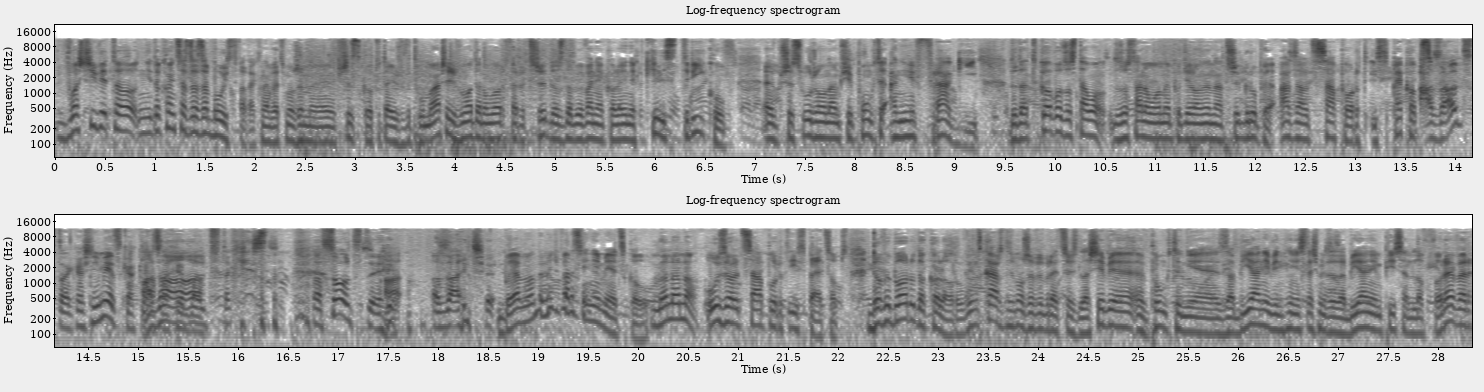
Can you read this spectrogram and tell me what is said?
Właściwie to nie do końca za zabójstwa, tak nawet możemy wszystko tutaj już wytłumaczyć. W Modern Warfare 3 do zdobywania kolejnych killstreaków przysłużą nam się punkty, a nie fragi. Dodatkowo zostało, zostaną one podzielone na trzy grupy. Assault, Support i Spec Ops. Assault? To jakaś niemiecka klasa Assault, chyba. tak jest. Assault, ty. A- Assalcie. Bo ja będę mieć wersję niemiecką. No, no, no. Uzolt, Support i Specops. Do wyboru, do koloru, więc każdy może wybrać coś dla siebie. Punkty nie zabijanie, więc nie jesteśmy za zabijaniem. Peace and love forever,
